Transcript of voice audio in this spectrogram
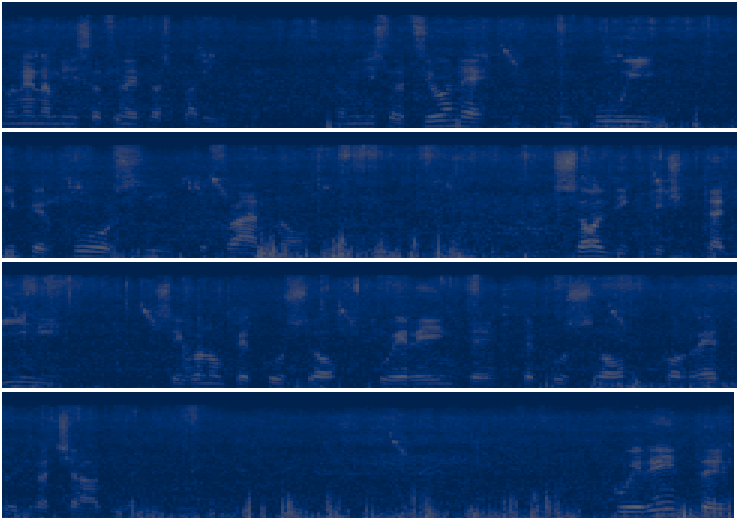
non è un'amministrazione trasparente, un'amministrazione in cui i percorsi fanno i soldi dei cittadini seguono un percorso coerente, un percorso corretto e tracciabile. Coerente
